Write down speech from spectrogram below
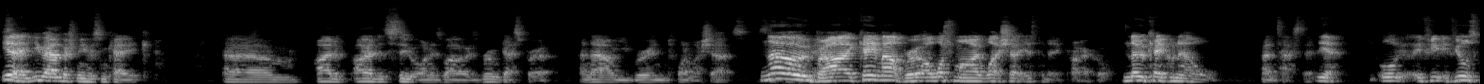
Yeah, yeah, you ambushed me with some cake. Um, I had a, I had a suit on as well. It was real desperate, and now you've ruined one of my shirts. no, Okay. bro, it came out, bro. I washed my white shirt yesterday. All right, cool, No cake on it at all. fantastic. Yeah, or if you if yours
